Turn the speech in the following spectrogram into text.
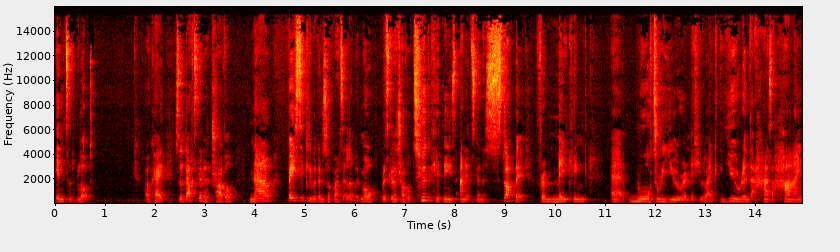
into the blood. Okay, so that's going to travel now, basically, we're going to talk about it a little bit more, but it's going to travel to the kidneys and it's going to stop it from making uh, watery urine, if you like, urine that has a high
